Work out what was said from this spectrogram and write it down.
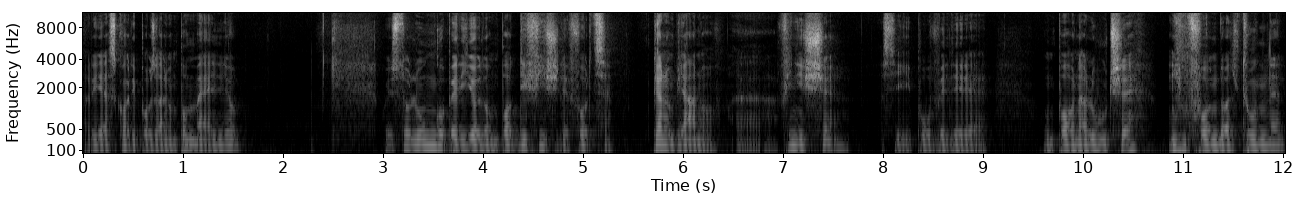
riesco a riposare un po' meglio. Questo lungo periodo un po' difficile forse piano piano eh, finisce, si può vedere un po' una luce in fondo al tunnel,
